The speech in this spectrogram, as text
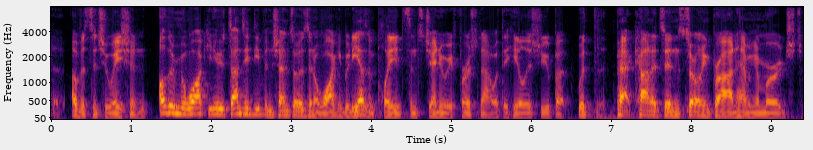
uh, of a situation. Other Milwaukee news: Donte DiVincenzo is in a walking boot. He hasn't played since January 1st now with the heel issue, but with Pat Connaughton, Sterling Brown having emerged,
